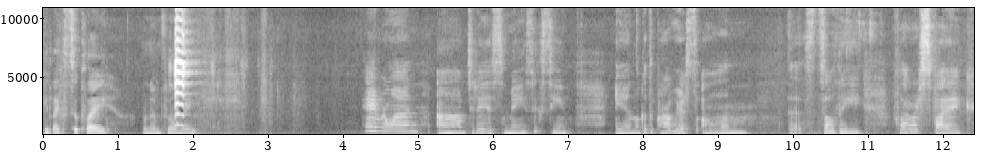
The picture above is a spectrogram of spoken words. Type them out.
He likes to play when I'm filming. Hey everyone, um, today is May 16th and look at the progress on this. So the flower spike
